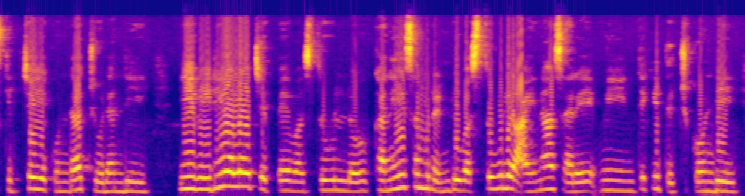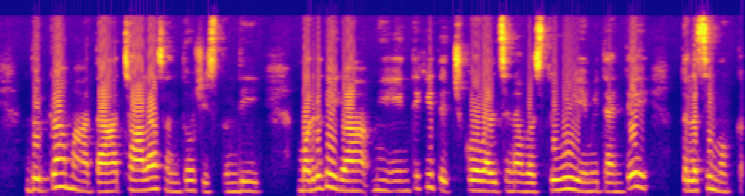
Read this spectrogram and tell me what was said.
స్కిప్ చేయకుండా చూడండి. ఈ వీడియోలో చెప్పే వస్తువుల్లో కనీసం రెండు వస్తువులు అయినా సరే మీ ఇంటికి తెచ్చుకోండి. దుర్గామాత చాలా సంతోషిస్తుంది. మొదటిగా మీ ఇంటికి తెచ్చుకోవాల్సిన వస్తువు ఏమిటంటే తులసి మొక్క.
